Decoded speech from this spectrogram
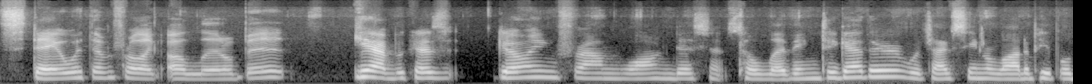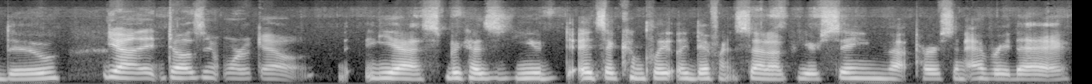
stay with them for like a little bit. Yeah, because going from long distance to living together, which I've seen a lot of people do, Yeah, it doesn't work out. yes because you it's a completely different setup. You're seeing that person every day.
